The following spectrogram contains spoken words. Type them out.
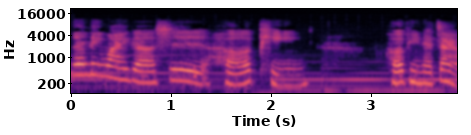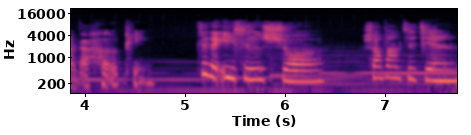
那另外一个是和平，和平的占有的和平，这个意思是说双方之间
